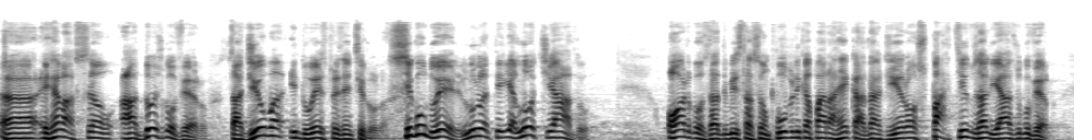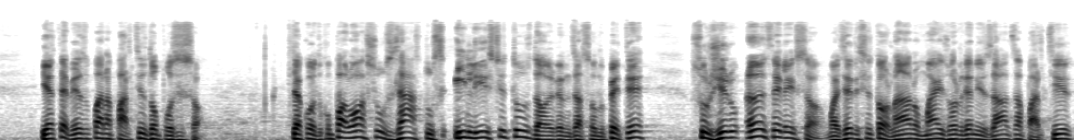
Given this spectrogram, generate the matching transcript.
uh, em relação a dois governos, da Dilma e do ex-presidente Lula. Segundo ele, Lula teria loteado órgãos da administração pública para arrecadar dinheiro aos partidos aliados do governo e até mesmo para partidos da oposição. De acordo com Palocci, os atos ilícitos da organização do PT surgiram antes da eleição, mas eles se tornaram mais organizados a partir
